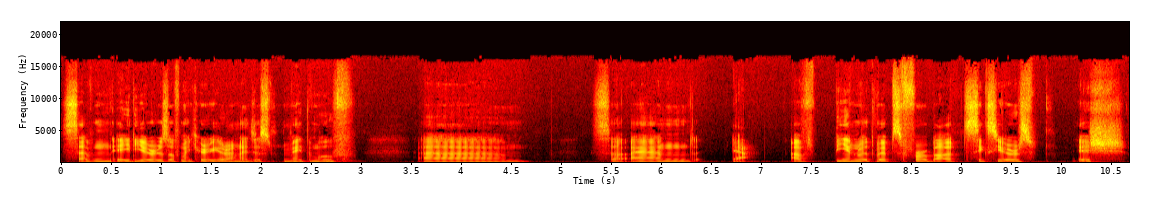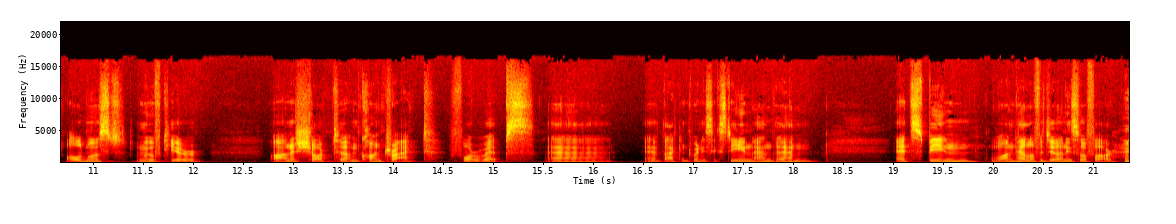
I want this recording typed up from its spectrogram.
seven, eight years of my career, and I just made the move. Um, so and yeah, I've been with Vipps for about six years ish, almost. Moved here on a short term contract for Vipps uh, back in 2016, and then it's been one hell of a journey so far.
